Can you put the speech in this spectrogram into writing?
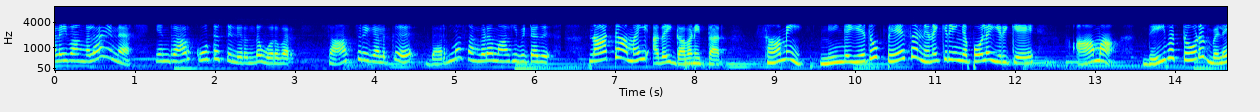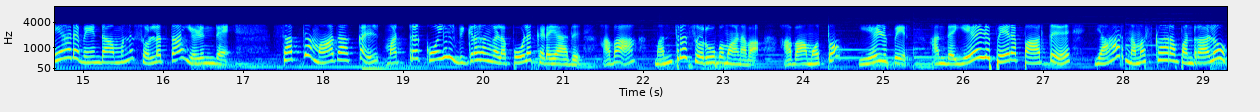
அலைவாங்களா என்ன? என்றார் கூட்டத்தில் இருந்த ஒருவர். சாஸ்திரிகளுக்கு தர்ம சங்கடமாகிவிட்டது. நாட்டாமை அதை கவனித்தார். சாமி நீங்க ஏதோ பேச நினைக்கிறீங்க போல இருக்கே. ஆமா தெய்வத்தோட விளையாட வேண்டாம்னு சொல்லத்தான் எழுந்தேன். சப்த மாதாக்கள் மற்ற கோயில் விக்கிரகங்களை போல கிடையாது. அவா மந்திர ஸ்வரூபமானவா அவா மொத்தம் ஏழு பேர். அந்த ஏழு பேரை பார்த்து யார் நமஸ்காரம் பண்ணுறாளோ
